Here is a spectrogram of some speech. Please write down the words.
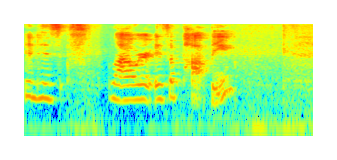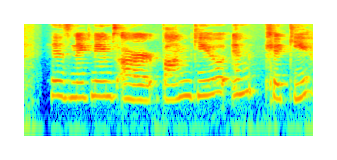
and his flower is a poppy. His nicknames are Bamgyu and Kiki.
